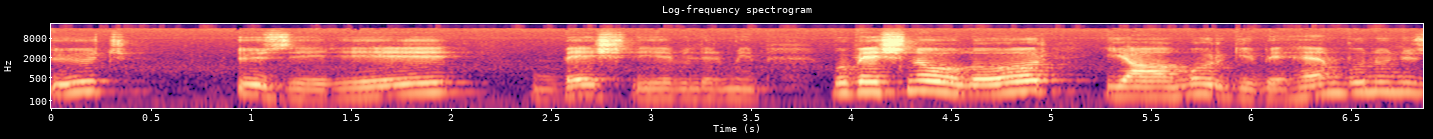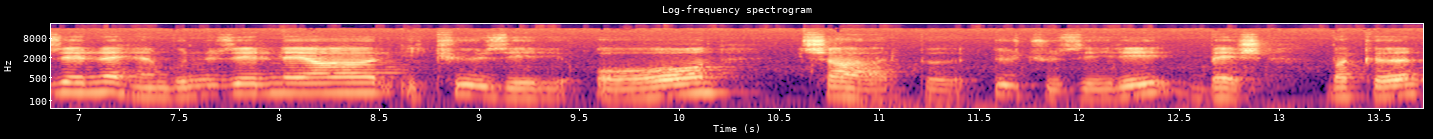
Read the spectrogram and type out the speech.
3 üzeri 5 diyebilir miyim? Bu 5 ne olur? Yağmur gibi hem bunun üzerine hem bunun üzerine yağar. 2 üzeri 10 çarpı 3 üzeri 5. Bakın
